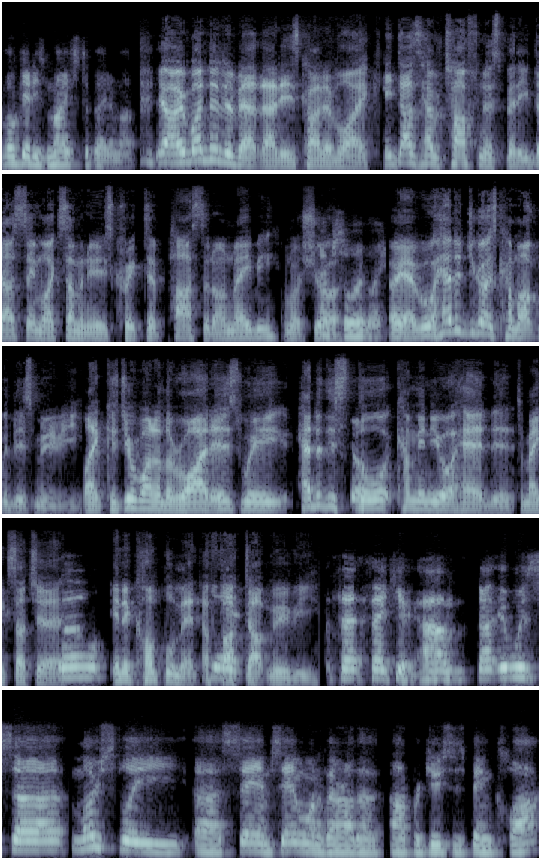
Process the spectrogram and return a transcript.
or get his mates to beat him up. Yeah, I wondered about that. He's kind of like he does have toughness, but he does seem like someone who's quick to pass it on. Maybe I'm not sure. Absolutely. Oh yeah. Well, how did you guys come up with this movie? Like, because you're one of the writers. We how did this Sure. thought come into your head to make such a Well, in a compliment a Yeah. fucked up movie? Th- thank you. Um, no, it was uh, mostly uh, Sam. Sam, one of our other uh, producers, Ben Clark,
